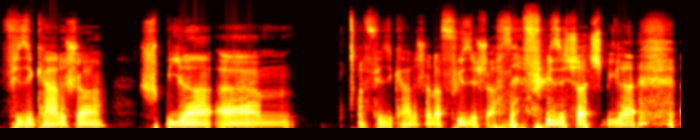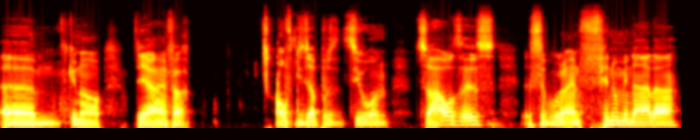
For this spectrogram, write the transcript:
physikalischer Spieler. Ähm, physikalischer oder physischer? Sehr physischer Spieler. Ähm, genau, der einfach auf dieser Position zu Hause ist. Ist wohl ein phänomenaler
